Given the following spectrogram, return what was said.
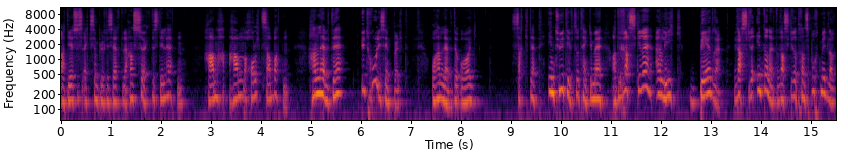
at Jesus eksemplifiserte det. Han søkte stillheten. Han, han holdt sabbaten. Han levde utrolig simpelt, og han levde òg sakte. Intuitivt så tenker vi at raskere er lik bedre. Raskere internett, raskere transportmidler,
